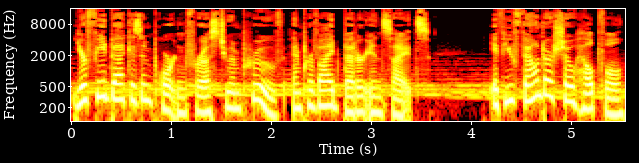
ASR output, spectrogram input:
Your feedback is important for us to improve and provide better insights. If you found our show helpful,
